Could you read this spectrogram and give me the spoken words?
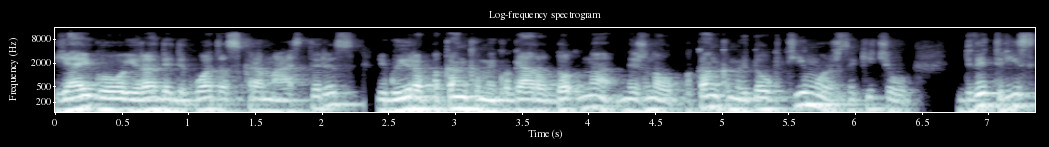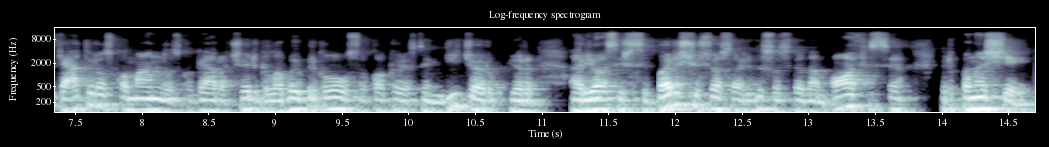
jeigu yra dedikuotas Scrum Masteris, jeigu yra pakankamai, ko gero, daug, na, nežinau, pakankamai daug timų, aš sakyčiau, dvi, trys, keturios komandos, ko gero, čia irgi labai priklauso, kokio jos ten dydžio ir, ir ar jos išsibaršiusios, ar visos vienam ofise ir panašiai.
